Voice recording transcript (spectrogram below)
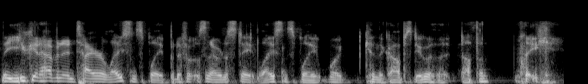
You could have an entire license plate, but if it was an out of state license plate, what can the cops do with it? Nothing. Like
